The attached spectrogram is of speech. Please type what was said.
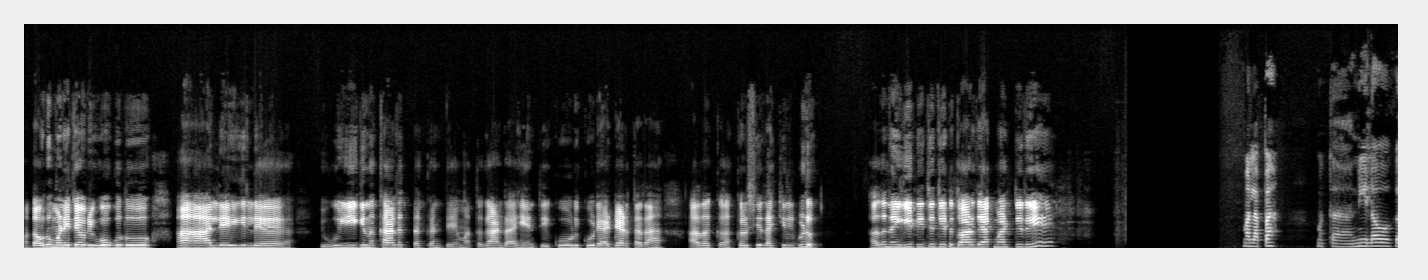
ಮತ್ತ ಅವ್ರು ಮನೆ ದೇವ್ರಿಗೆ ಹೋಗುದು ಆ ಅಲ್ಲಿ ಇಲ್ಲಿ ಇವು ಈಗಿನ ಕಾಲಕ್ಕೆ ತಕ್ಕಂತೆ ಮತ್ತ ಗಂಡ ಹೆಂಡತಿ ಕೂಡಿ ಕೂಡಿ ಅಡ್ಡಾಡ್ತಾರ ಅದಕ್ಕ ಕಳ್ಸಿದಾಕಿಲ್ ಬಿಡು. ಅದನ್ನ ಈಟಿದ್ದು ಇಟ್ಟು ದೊಡ್ಡದು ಯಾಕೆ ಮಾಡ್ತೀರಿ? ಮಲ್ಲಪ್ಪ ಮತ್ತ ನೀಲವ್ಗ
